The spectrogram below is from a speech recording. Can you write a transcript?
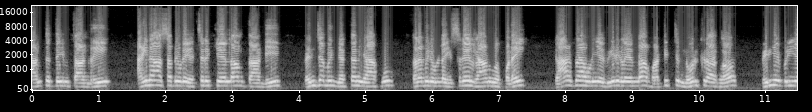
அழுத்தத்தையும் தாண்டி ஐநா சபையுடைய எச்சரிக்கையெல்லாம் தாண்டி பெஞ்சமின் நெட்டன் யாகு தலைமையில் உள்ள இஸ்ரேல் ராணுவ படை காசாவுடைய வீடுகளை எல்லாம் அடித்து நொறுக்கிறார்களோ பெரிய பெரிய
